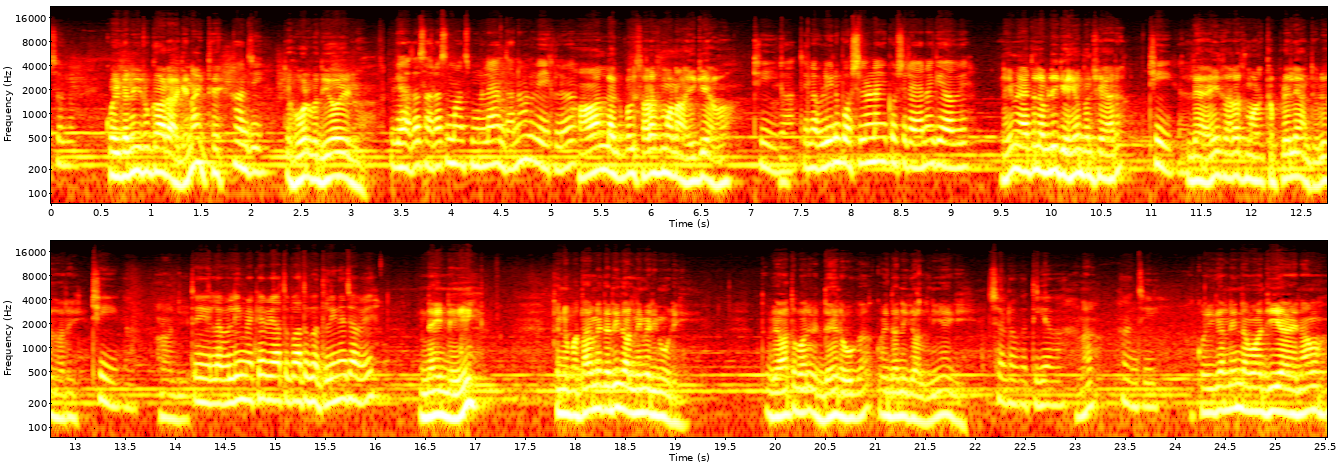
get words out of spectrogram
ਚਲੋ। ਕੋਈ ਗੱਲ ਨਹੀਂ ਜਦੋਂ ਘਰ ਆ ਗਏ ਨਾ ਇੱਥੇ ਹਾਂਜੀ। ਤੇ ਹੋਰ ਵਧੀਆ ਹੋ ਜਾਣਾ। ਵਿਆਹ ਦਾ ਸਾਰਾ ਸਮਾਨ ਸਮੂਨ ਲੈਂਦਾ ਨਾ ਹੁਣ ਵੇਖ ਲਿਓ। ਹਾਂ ਲਗਭਗ ਸਾਰਾ ਸਮਾਨ ਆ ਹੀ ਗਿਆ ਵਾ। ਠੀਕ ਆ ਤੇ ਲਵਲੀ ਨੂੰ ਪੁੱਛ ਲੈਣਾ ਕੁਝ ਰਹਿ ਨਾ ਗਿਆ ਵੇ ਨਹੀਂ ਮੈਂ ਤਾਂ ਲਵਲੀ ਗਈ ਉਦੋਂ ਸ਼ਹਿਰ। ਠੀਕ ਆ। ਲੈ ਆਈ ਸਾਰਾ ਸਮਾਨ ਕੱਪੜੇ ਲਿਆਂਦੇ ਉਹਦੇ ਸਾਰੇ। ਠੀਕ ਆ। ਹਾਂਜੀ। ਤੇ ਲਵਲੀ ਮੈਂ ਕਿਹਾ ਵਿਆਹ ਤੋਂ ਬਾਅਦ ਬਦਲੀ ਨਾ ਜਾਵੇ। ਨਹੀਂ ਨਹੀਂ। ਤੈਨੂੰ ਪਤਾ ਮੈਂ ਕਦੀ ਗੱਲ ਨਹੀਂ ਮੇਰੀ ਮੋੜੀ। ਤੇ ਵਿਆਹ ਤੋਂ ਬਾਅਦ ਇਦਾਂ ਹੀ ਰਹੂਗਾ ਕੋਈ ਇਦਾਂ ਦੀ ਗੱਲ ਨਹੀਂ ਹੈਗੀ। ਚਲੋ ਵਧੀਆ ਵਾ। ਹਨਾ? ਹਾਂਜੀ। ਕੋਈ ਗੱਲ ਨਹੀਂ ਨਵਾਂ ਜੀ ਆਏ ਨਾ ਵਾ।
